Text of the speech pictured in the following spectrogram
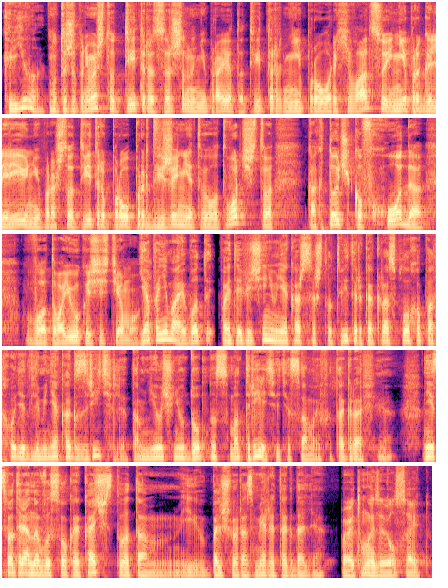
криво. Ну, ты же понимаешь, что Твиттер совершенно не про это. Твиттер не про архивацию, и не про галерею, не про что. Твиттер про продвижение твоего творчества как точка входа в твою экосистему. Я понимаю. Вот по этой причине мне кажется, что Твиттер как раз плохо подходит для меня как зрителя. Там не очень удобно смотреть эти самые фотографии. Несмотря на высокое качество там и большой размер и так далее. Поэтому я завел сайт.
